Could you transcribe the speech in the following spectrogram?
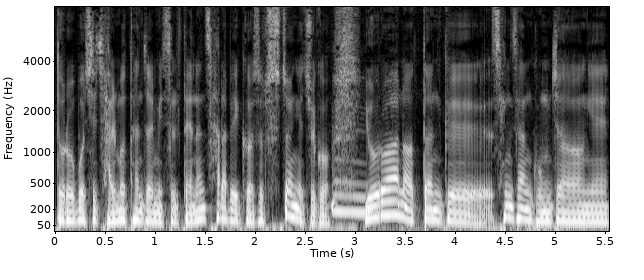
또 로봇이 잘못 잘못한 점이 있을 때는 사람이 그것을 수정해주고 음. 이러한 어떤 그 생산 공정의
